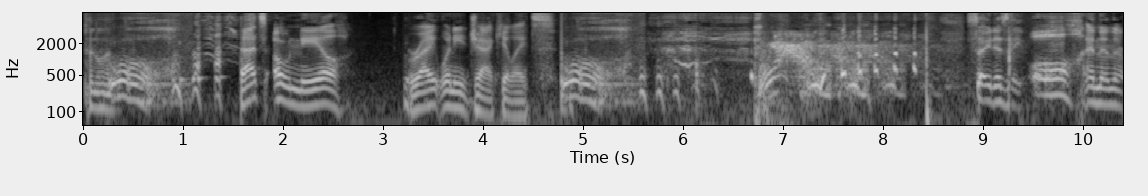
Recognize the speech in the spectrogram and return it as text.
Finland. that's O'Neill." Right when he ejaculates. so he does the oh, and then the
